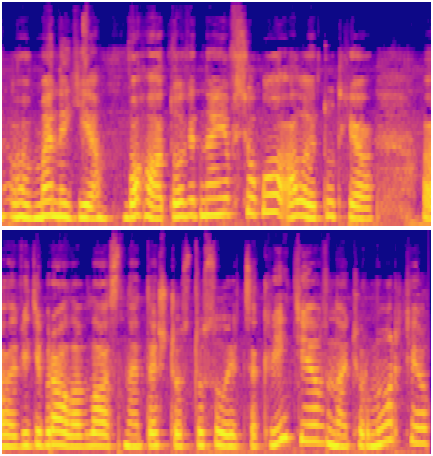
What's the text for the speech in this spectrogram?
В мене є багато від неї всього, але тут я е, відібрала власне те, що стосується квітів, натюрмортів.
